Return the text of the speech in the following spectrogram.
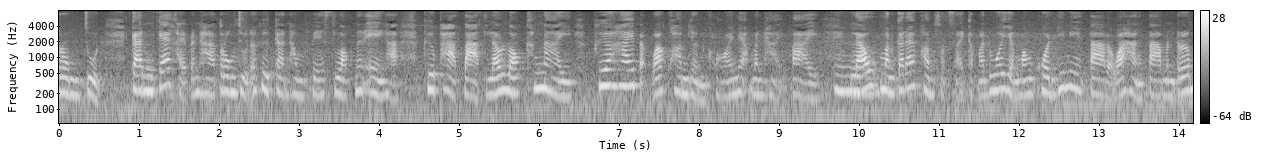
ตรงจุด การแก้ไขปัญหาตรงจุดก็คือการทำเฟสล็อกนั่นเองค่ะ คือผ่าตัดแล้วล็อกข้างใน เพื่อให้แบบว่าความหย่อนคล้อยเนี่ยมันหายไปอืมแล้วมันก็ได้ความสดใสกลับมาด้วยอย่างบางคนที่มีตาแบบว่าหางตามันเริ่ม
